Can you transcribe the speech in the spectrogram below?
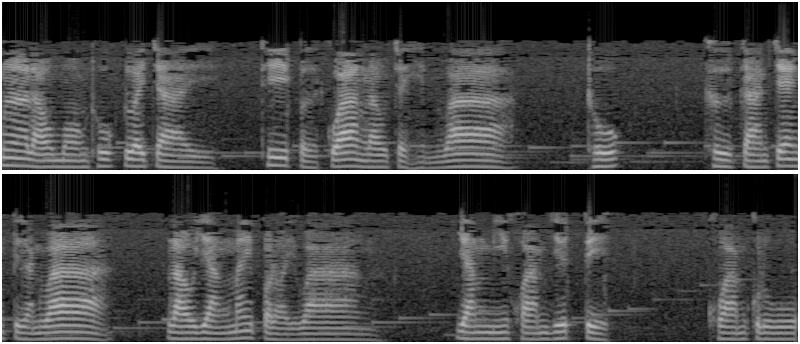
เมื่อเรามองทุกข์ด้วยใจ ที่เปิดกว้างเราจะเห็นว่า ทุกข์ คือการแจ้งเตือนว่า เรายังไม่ปล่อยวาง ยังมีความยึดติด ความกลัว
